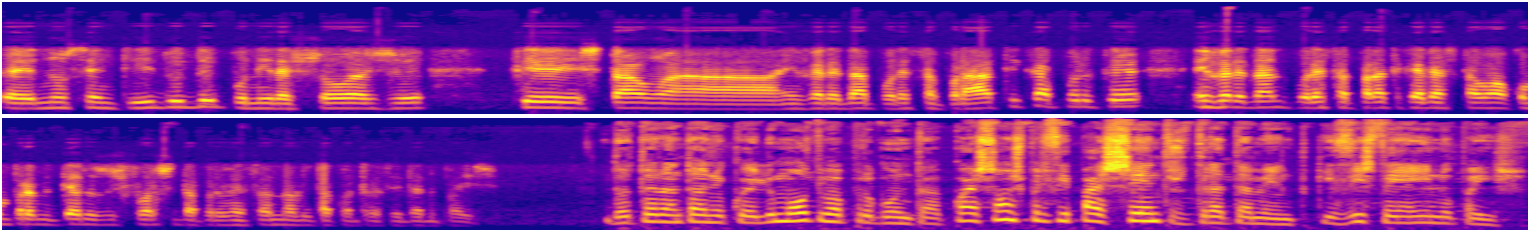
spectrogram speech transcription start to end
eh, no sentido de punir as pessoas que estão a enveredar por essa prática, porque enveredando por essa prática elas estão a comprometer os esforços da prevenção na luta contra a SIDA no país. Doutor António Coelho, uma última pergunta. Quais são os principais centros de tratamento que existem aí no país?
